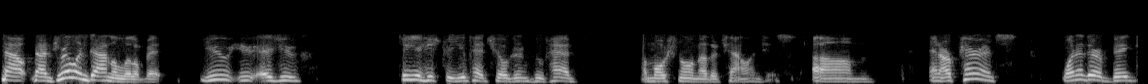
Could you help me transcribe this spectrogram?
Now, now drilling down a little bit, you, you, as you've, through your history, you've had children who've had emotional and other challenges. Um, and our parents, one of their big,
